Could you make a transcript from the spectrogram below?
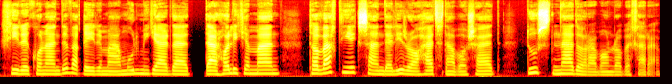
خیره کننده و غیر معمول می گردد در حالی که من تا وقتی یک صندلی راحت نباشد دوست ندارم آن را بخرم.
